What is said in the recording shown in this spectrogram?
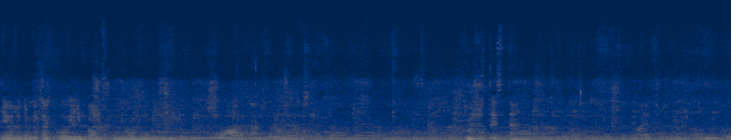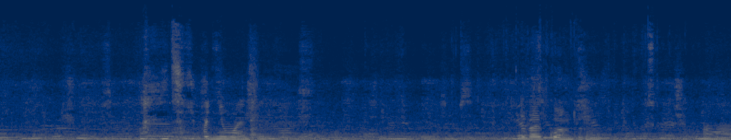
Я вроде бы такого ебаться не могу. Может, ты станешь? Тільки поднимайся. Давай контури. Ага.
